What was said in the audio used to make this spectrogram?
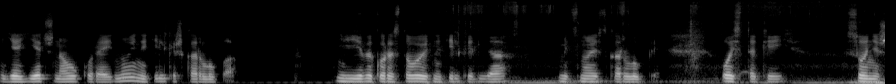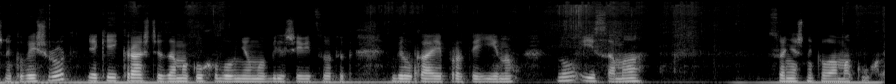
яєчна у курей. Ну і не тільки шкарлупа. Її використовують не тільки для міцної скарлупи. Ось такий соняшниковий шрот, який краще за макуху, бо в ньому більший відсоток білка і протеїну. Ну і сама соняшникова макуха.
